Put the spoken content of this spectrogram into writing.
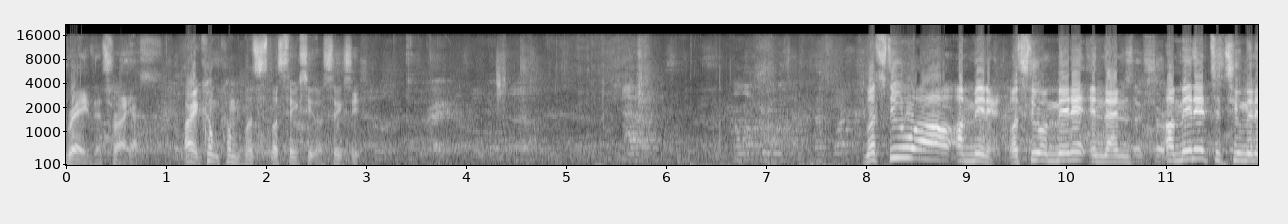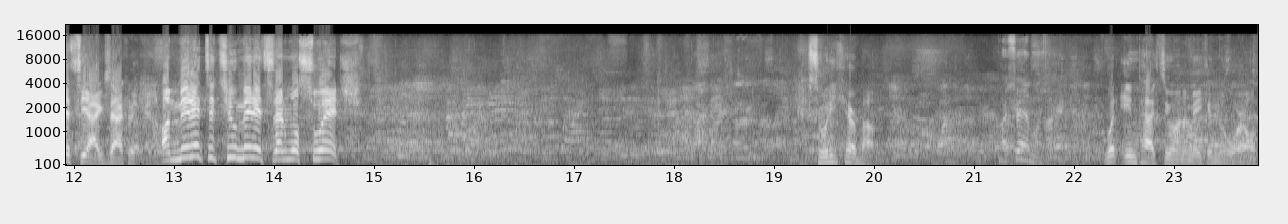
Ray, that's right. All right, come, come. Let's let's take a seat. Let's take a seat. Let's do uh, a minute. Let's do a minute and then a minute to two minutes. Yeah, exactly. A minute to two minutes, then we'll switch. So, what do you care about? My family. What impact do you want to make in the world?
